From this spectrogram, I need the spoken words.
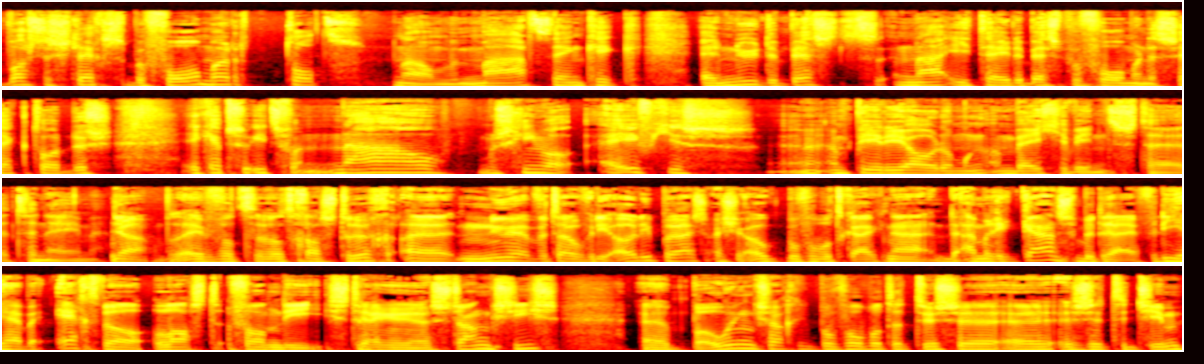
was de slechtste performer tot nou, maart, denk ik. En nu de best, na IT, de best performende sector. Dus ik heb zoiets van, nou, misschien wel eventjes een, periode om een beetje winst uh, te nemen. Ja, even wat, wat gas terug. Uh, nu hebben we het over die olieprijs. Als je ook bijvoorbeeld kijkt naar de Amerikaanse bedrijven, die hebben echt wel last van die strengere sancties. Uh, Boeing zag ik bijvoorbeeld ertussen zitten, Jim.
